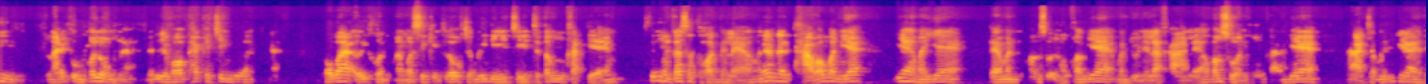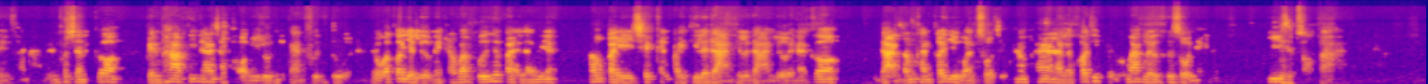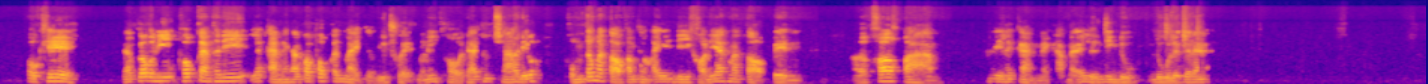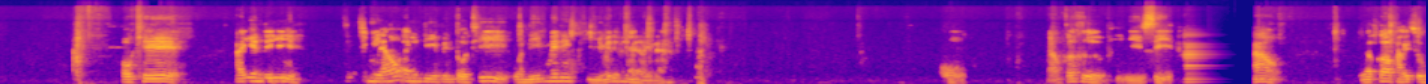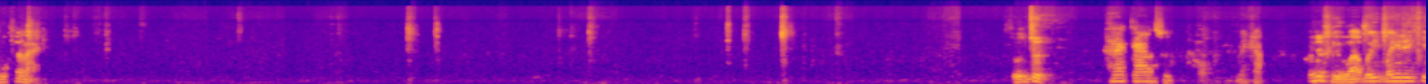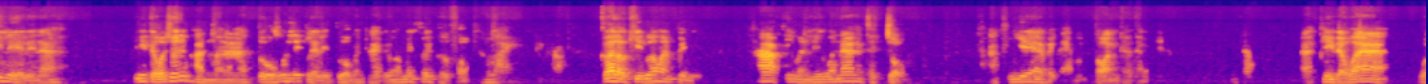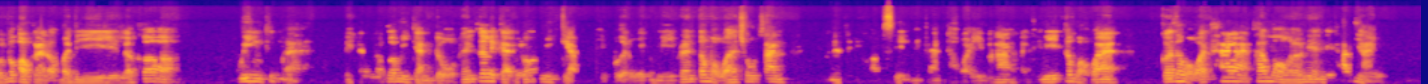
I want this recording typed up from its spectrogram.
หลายกลุ่มก็ลงนะโดยเฉพาะ Packaging ด้วยนะ เพราะว่าเฮ้ยคนมองว่าเศรษฐกิจโลกจะไม่ดีจีนจะต้องขัดแย้ง ซึ่งมันก็สะท้อนไปแล้วเพราะฉะนั้นถามว่าวันนี้แย่ไหมแย่ แต่มันบางส่วนของความแย่มันอยู่ในราคาแล้ว บางส่วนของการแย่อาจจะไม่ได้แย่ถึงขนาดนั้น เพราะฉะนั้นก็เป็นภาพที่น่าจะพอมีลุ้นในการฟื้นตัวแต่ว่าก็อย่าลืมนะครับว่าฟื้นขึ้นไปแล้วเนี่ยต้องไปเช็กกันไปทีละด่านทีละด่านเลยนะก็ด่านสำคัญก็อยู่วันโซน15แล้วก็ที่เห็นมากๆเลยก็คือโซนนี้ครับ22บาท โอเค แล้วก็วันนี้พบกันเท่านี้แล้วกันนะครับ ก็พบกันใหม่กับ VTrade Morning Call ได้ทุกเช้าเดี๋ยวผมต้องมาตอบคำถาม IND ขออนุญาตมาตอบเป็นข้อความให้แล้วกันนะครับนะหรือจริงดูดูเลยก็ได้ โอเค IND จริงๆแล้ว IND เป็นตัวที่วันนี้ไม่ได้ PE ไม่ได้แพงเลยนะ โอ้แล้วก็คือ PE 4เท่าแล้วก็ Price to book เท่าไหร่? 0.5906 นะครับ ก็ถือว่าไม่ได้ขี้เหร่เลยนะทีแต่ว่าช่วงที่ผ่านมาตัวหุ้นเล็กหลายๆตัวมันกลายเป็นว่าไม่ค่อยเพอร์ฟอร์มเท่าไหร่นะครับ ก็เราคิดว่ามันเป็นภาพที่มันเรียกว่าน่าจะจบจากที่แย่ไปแล้วตอนแถวๆนี้นะครับเพียงแต่ว่าผลประกอบการออกมาดีแล้วก็วิ่งขึ้นมานะครับแล้วก็มีการโดดนั้นก็เลยกลายเป็นว่ามี gap ที่เปิดไว้ตรงนี้เพราะฉะนั้นต้องบอกว่าช่วงสั้นมันจจะมีความเสี่ยงในการถอยบ้างนะทีนี้ต้องบอกว่า ก็ต้องบอกว่าถ้าถ้ามองแล้วเนี่ยในภาพใหญ่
